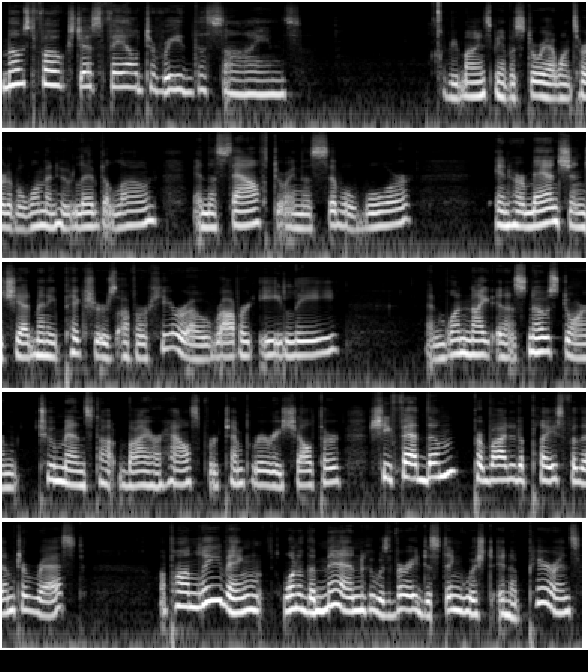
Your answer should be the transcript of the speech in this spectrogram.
most folks just failed to read the signs. It reminds me of a story I once heard of a woman who lived alone in the South during the Civil War. In her mansion, she had many pictures of her hero, Robert E. Lee, and one night in a snowstorm, two men stopped by her house for temporary shelter. She fed them, provided a place for them to rest. Upon leaving, one of the men, who was very distinguished in appearance,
